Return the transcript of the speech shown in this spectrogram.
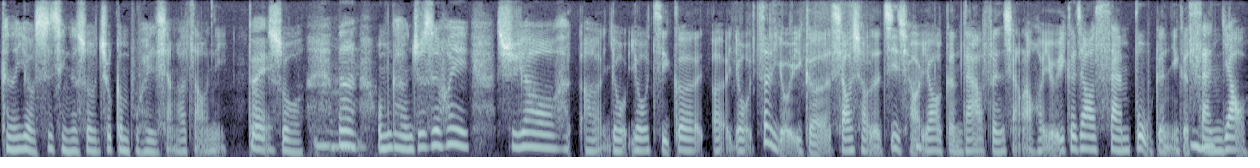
可能有事情的时候就更不会想要找你。对，说那。我们可能就是会需要呃有有几个呃有这里有一个小小的技巧要跟大家分享，然后有一个叫三步跟一个三要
